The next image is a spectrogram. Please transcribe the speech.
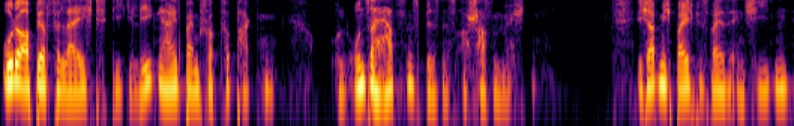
oder ob wir vielleicht die Gelegenheit beim Shop verpacken und unser Herzensbusiness erschaffen möchten. Ich habe mich beispielsweise entschieden,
